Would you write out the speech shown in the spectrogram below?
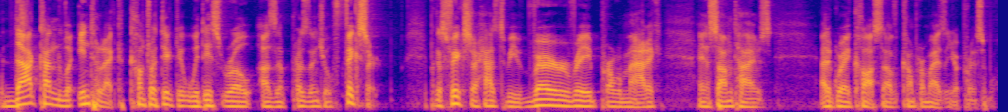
that kind of intellect contradicted with his role as a presidential fixer, because fixer has to be very, very programmatic and sometimes at a great cost of compromising your principle.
